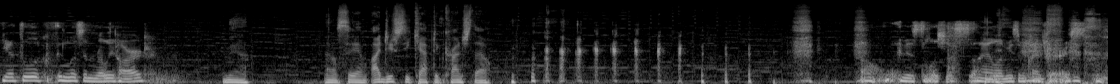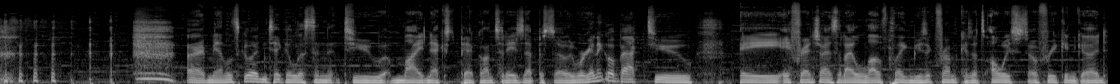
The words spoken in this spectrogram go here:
you have to look and listen really hard. Yeah. I don't see him. I do see Captain Crunch though. Oh, it is delicious. I love me some crunch berries. All right, man, let's go ahead and take a listen to my next pick on today's episode. We're going to go back to a, a franchise that I love playing music from because it's always so freaking good.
